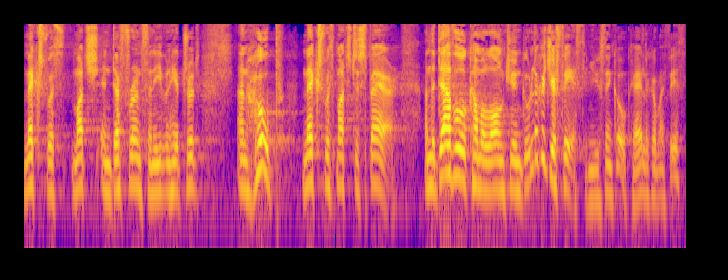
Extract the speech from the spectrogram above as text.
mixed with much indifference and even hatred, and hope mixed with much despair. And the devil will come along to you and go, Look at your faith. And you think, Okay, look at my faith.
